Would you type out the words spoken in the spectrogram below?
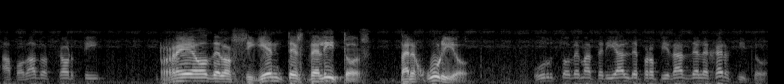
apodado Shorty, reo de los siguientes delitos: perjurio, hurto de material de propiedad del ejército,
